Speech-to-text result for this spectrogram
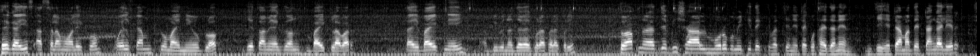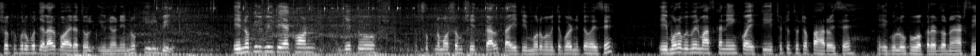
হে গাইস, আসসালামু আলাইকুম। Welcome to my new blog যেহেতু আমি একজন বাইক লাভার তাই বাইক নিয়েই বিভিন্ন জায়গায় ঘোরাফেরা করি। তো আপনারা যে বিশাল মরুভূমিটি দেখতে পাচ্ছেন, এটা কোথায় জানেন? যে এটা আমাদের টাঙ্গাইলের সখীপুর উপজেলার বয়রাতুল ইউনিয়নের নকিল বিল। এই নকিল বিলটি এখন যেহেতু শুকনো মৌসুম শীতকাল, তাই এটি মরুভূমিতে পরিণত হয়েছে। এই মরুভূমির মাঝখানে কয়েকটি ছোট ছোট পাহাড় রয়েছে। এগুলো উপভোগ করার জন্য আসছি।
